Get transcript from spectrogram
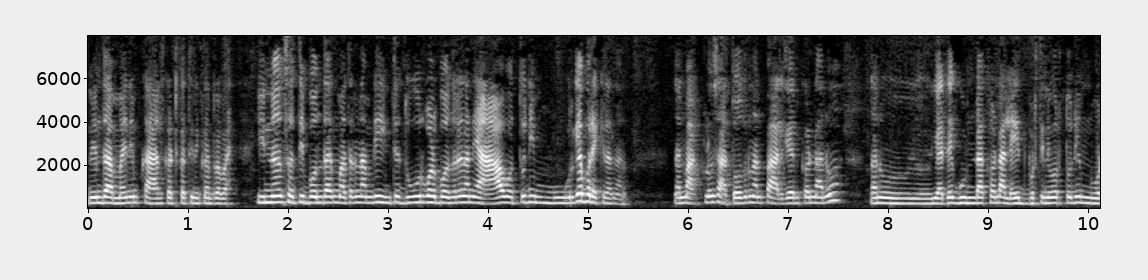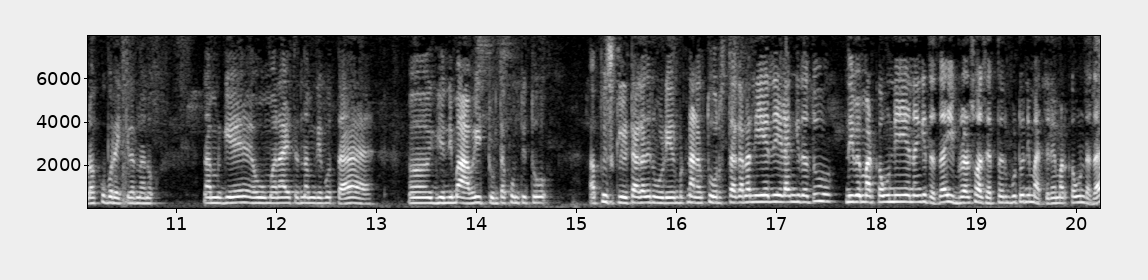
ನಿಮ್ದು ಅಮ್ಮ ನಿಮ್ಮ ಕಾಲು ಕಟ್ಕೊತೀನಿ ಕಣ್ರವ ಇನ್ನೊಂದು ಸತಿ ಬಂದಾಗ ಮಾತ್ರ ನಮಗೆ ಇಂಥ ದೂರಗಳು ಬಂದರೆ ನಾನು ಯಾವತ್ತು ನಿಮ್ಮ ಊರಿಗೆ ಬರೋಕಿಲ್ಲ ನಾನು. ನನ್ನ ಮಕ್ಕಳು ಸತ್ತೋದ್ರು ನನ್ನ ಪಾಲ್ಗೆ ಅನ್ಕೊಂಡು ನಾನು ನಾನು ಎದೆ ಗುಂಡಾಕೊಂಡು ಅಲ್ಲೇ ಇದ್ಬಿಡ್ತೀನಿ ಹೊರತು. ನಿಮ್ಮ ನೋಡೋಕ್ಕೂ ಬರೋಕಿಲ್ಲ ನಾನು. ನಮಗೆ ಅವಮಾನ ಆಯ್ತದ ನಮಗೆ ಗೊತ್ತಾ? ನಿಮ್ಮ ಆವಿ ಇಟ್ಟು ಅಂತ ಕುಂತಿತ್ತು. ಆ ಕ್ಲೀಟ್ ಆಗದೆ ನೋಡಿ ಅಂದ್ಬಿಟ್ಟು ನನಗೆ ತೋರಿಸ್ದಾಗ ನಾನು ಏನು ಹೇಳಂಗಿದ್ದು ನೀವೇ ಮಾಡ್ಕೊಂಡು ಏನಾಗಿದ್ದದ ಇಬ್ರ ಸ್ವಾಸ ತಂದ್ಬಿಟ್ಟು ನಿಮ್ಮ ಅತ್ತೆನೇ ಮಾಡ್ಕೊಂಡದ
